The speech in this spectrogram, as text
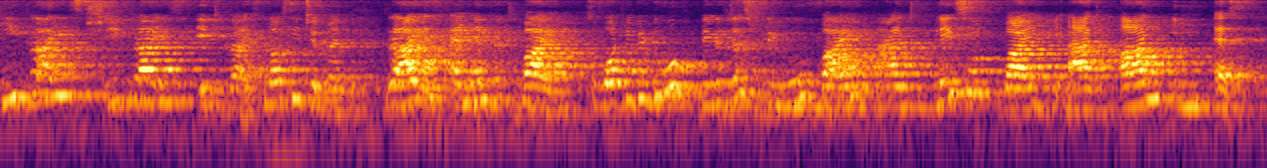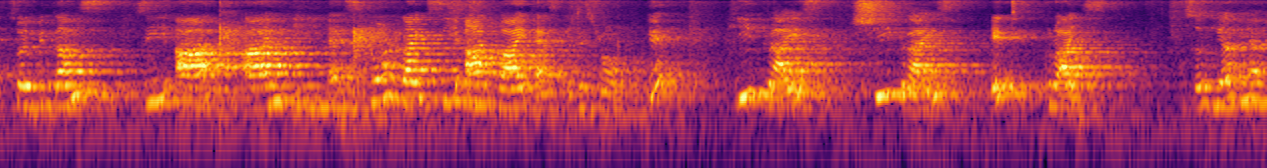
he cries, she cries, it cries. Now see children, cry is ending with y. So what we will do? We will just remove y and place of y we add ies. So it becomes c r i e s. Don't write c r y s. It is wrong. Okay? He cries, she cries, it cries. So here we have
